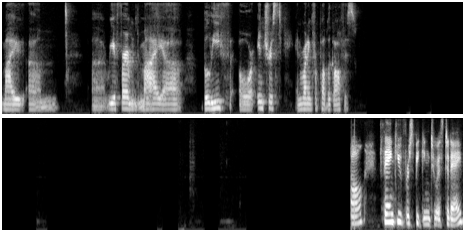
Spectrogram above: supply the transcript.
my uh, reaffirmed my uh, belief or interest in running for public office. Thank you for speaking to us today.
